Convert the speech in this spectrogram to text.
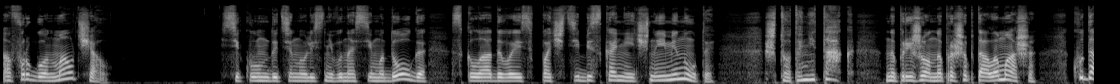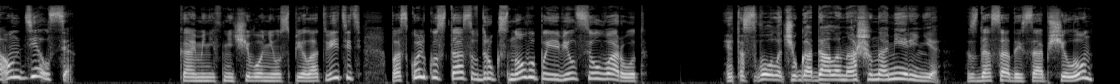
а фургон молчал. Секунды тянулись невыносимо долго, складываясь в почти бесконечные минуты. «Что-то не так», — напряженно прошептала Маша. «Куда он делся?» Каменев ничего не успел ответить, поскольку Стас вдруг снова появился у ворот. «Эта сволочь угадала наше намерение!» С досадой сообщил он,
